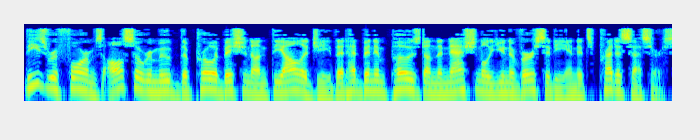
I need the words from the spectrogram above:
These reforms also removed the prohibition on theology that had been imposed on the National University and its predecessors.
